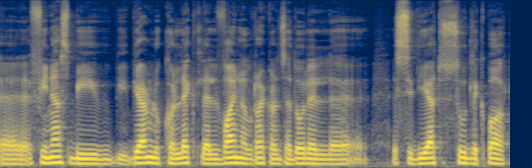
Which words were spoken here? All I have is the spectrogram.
آه، في ناس بي بي- بيعملوا collect لل vinyl records هدول ال- ال CDيات السود الكبار.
